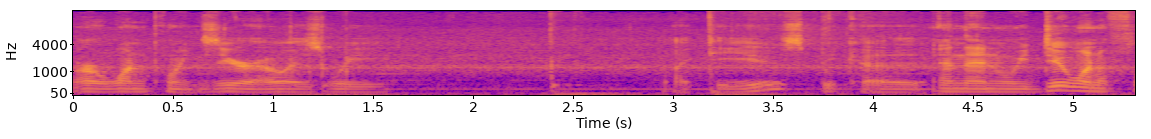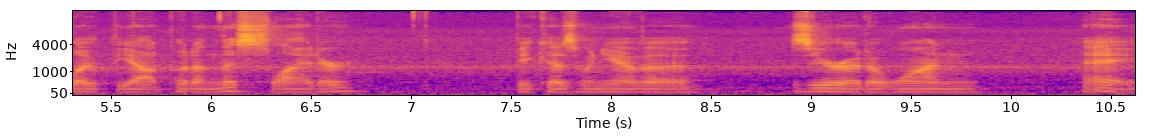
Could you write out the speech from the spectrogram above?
or 1.0 as we like to use because and then we do want to float the output on this slider because when you have a 0 to 1 hey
